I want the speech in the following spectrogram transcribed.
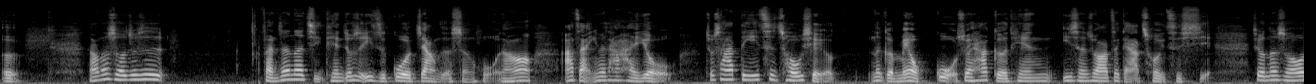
饿。然后那时候就是，反正那几天就是一直过这样的生活。然后阿仔，因为他还有，就是他第一次抽血有。那个没有过，所以他隔天医生说要再给他抽一次血。就那时候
